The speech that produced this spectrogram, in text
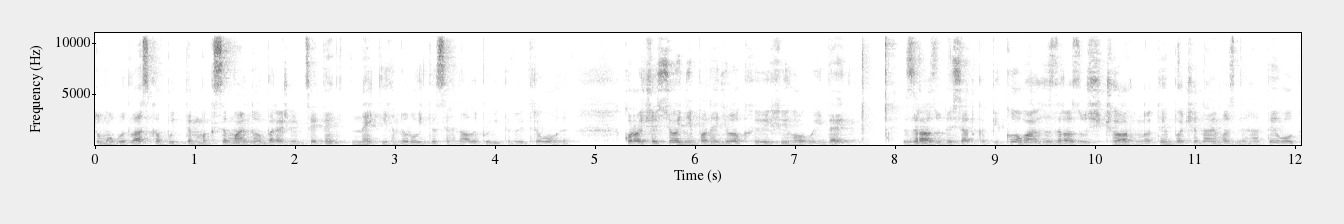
Тому, будь ласка, будьте максимально обережні в цей день, не ігноруйте сигнали повітряної тривоги. Коротше, сьогодні понеділок фіговий день. Зразу десятка пікова, зразу з чорноти починаємо з негативу.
